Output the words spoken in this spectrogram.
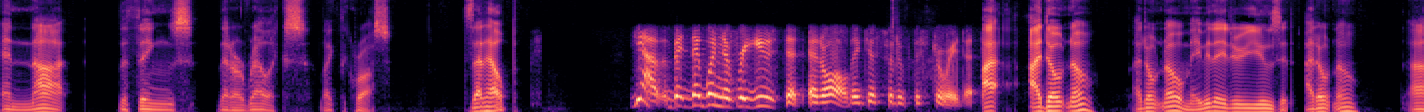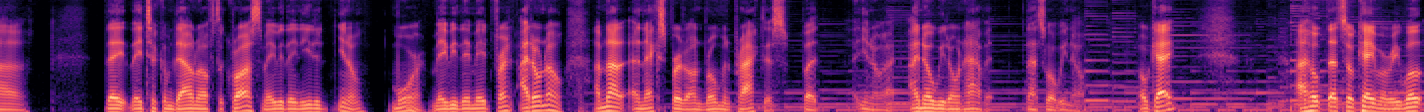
and not the things that are relics like the cross. Does that help? Yeah, but they wouldn't have reused it at all. They just would have destroyed it. I I don't know. I don't know. Maybe they reuse it. I don't know. Uh, they they took them down off the cross. Maybe they needed you know more. Maybe they made fresh. I don't know. I'm not an expert on Roman practice, but you know I, I know we don't have it. That's what we know. Okay. I hope that's okay, Marie. Well,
